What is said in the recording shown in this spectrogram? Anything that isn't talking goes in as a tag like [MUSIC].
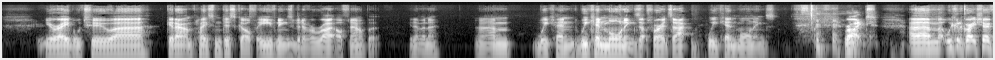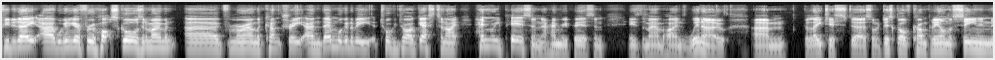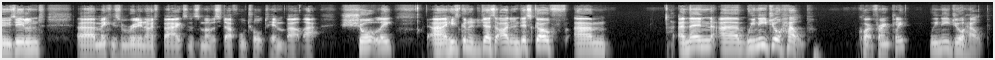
you're able to uh, get out and play some disc golf. Evening's a bit of a write off now, but you never know. Um, weekend weekend mornings. That's where it's at. Weekend mornings. [LAUGHS] right. Um, we've got a great show for you today. Uh, we're going to go through hot scores in a moment uh, from around the country, and then we're going to be talking to our guest tonight, Henry Pearson. Now, Henry Pearson is the man behind Winnow, um, the latest uh, sort of disc golf company on the scene in New Zealand, uh, making some really nice bags and some other stuff. We'll talk to him about that shortly. Uh, he's going to do Desert Island Disc Golf. Um, and then uh, we need your help, quite frankly. We need your help.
